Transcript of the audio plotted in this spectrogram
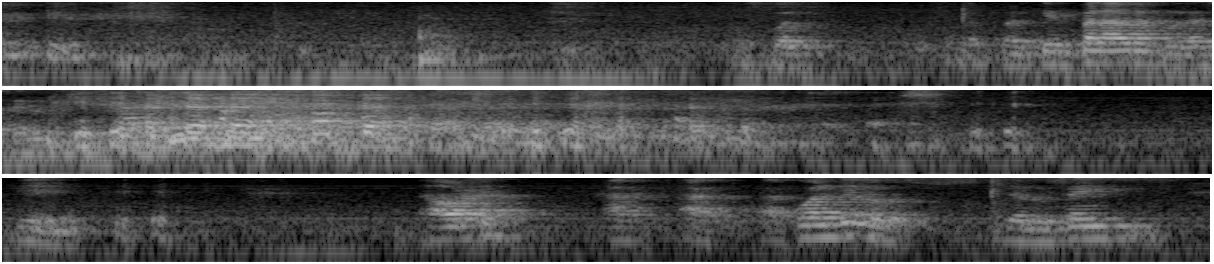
bueno. cualquier palabra podrá ser utilizada. Bien. Ahora, ¿a, cuál de los, de los seis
